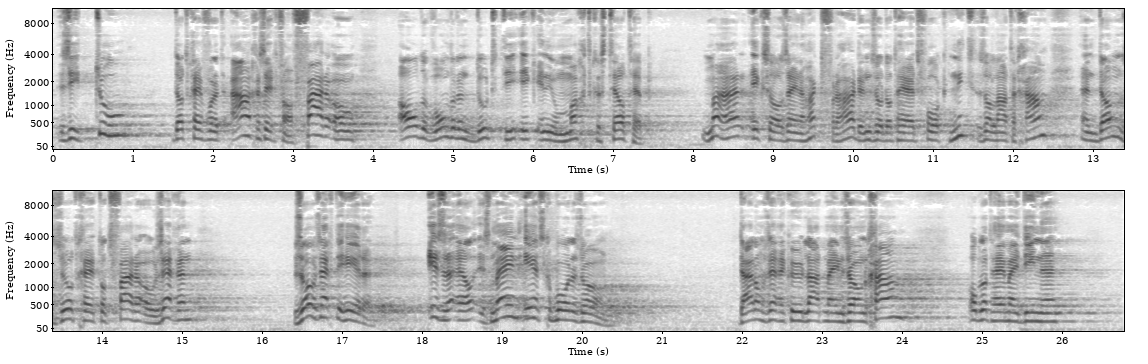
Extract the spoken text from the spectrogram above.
zie toe dat gij voor het aangezicht van Farao al de wonderen doet die ik in uw macht gesteld heb. Maar ik zal zijn hart verharden, zodat hij het volk niet zal laten gaan. En dan zult gij tot Farao zeggen, zo zegt de Heere, Israël is mijn eerstgeboren zoon. Daarom zeg ik u, laat mijn zoon gaan, opdat hij mij diene.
